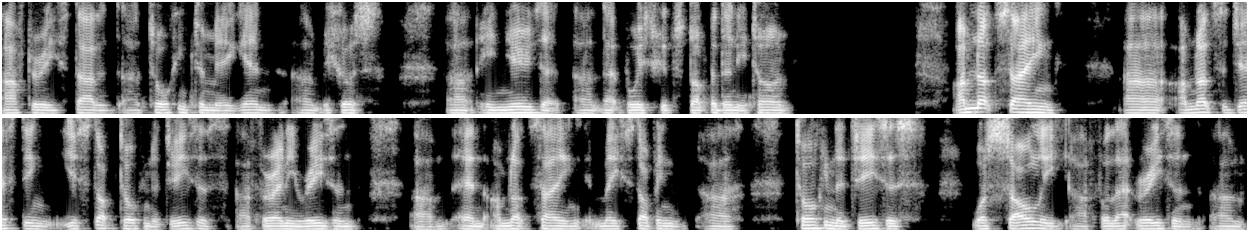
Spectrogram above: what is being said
after he started uh, talking to me again uh, because uh, he knew that uh, that voice could stop at any time. I'm not saying, uh, I'm not suggesting you stop talking to Jesus uh, for any reason. Um, and I'm not saying me stopping talking to Jesus was solely for that reason. Um,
